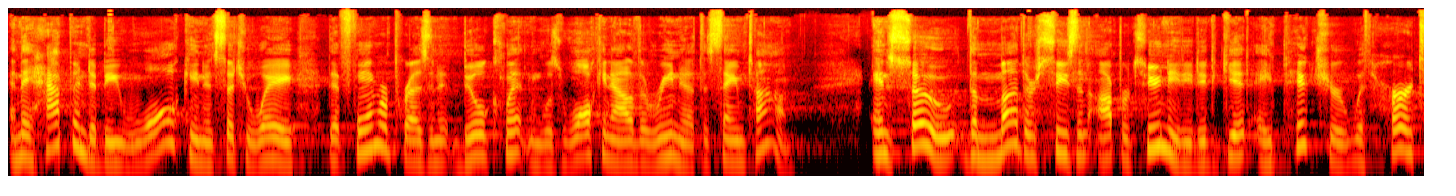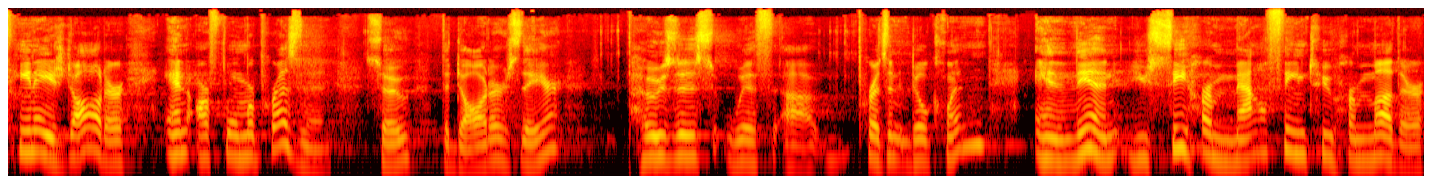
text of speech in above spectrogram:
And they happened to be walking in such a way that former President Bill Clinton was walking out of the arena at the same time. And so the mother sees an opportunity to get a picture with her teenage daughter and our former president. So the daughter's there, poses with uh, President Bill Clinton, and then you see her mouthing to her mother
